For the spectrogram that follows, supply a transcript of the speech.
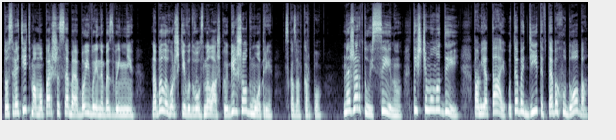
То святіть, мамо, перше себе, бо й ви не безвинні. Набили горшків удвох з Милашкою більше од Мотрі, сказав Карпо. Не жартуй, сину, ти ще молодий. Пам'ятай, у тебе діти, в тебе худоба.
